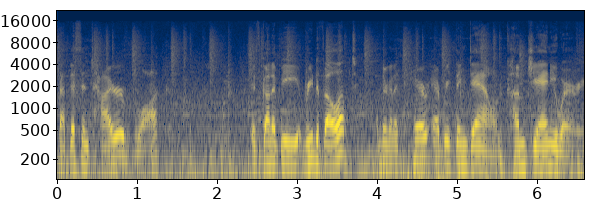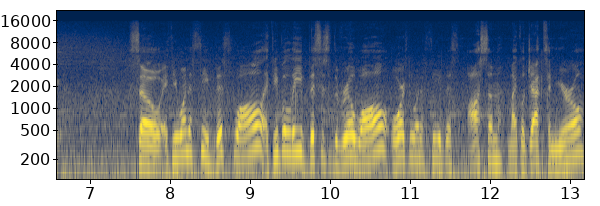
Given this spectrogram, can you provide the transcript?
that this entire block is going to be redeveloped and they're going to tear everything down come January. So if you want to see this wall, if you believe this is the real wall, or if you want to see this awesome Michael Jackson mural,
